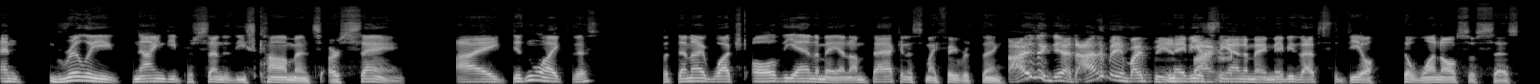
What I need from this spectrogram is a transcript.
and really, ninety percent of these comments are saying, "I didn't like this, but then I watched all the anime, and I'm back, and it's my favorite thing." I think yeah, the anime might be. Maybe it's the anime. Maybe that's the deal. The one also says,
